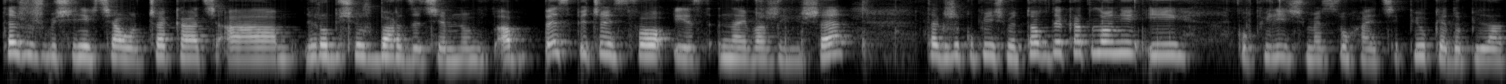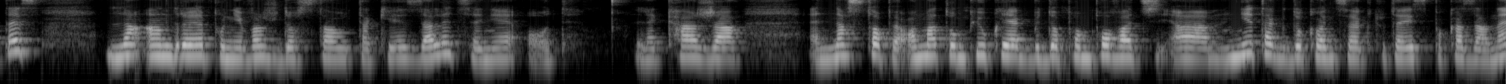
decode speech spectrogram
też już by się nie chciało czekać, a robi się już bardzo ciemno, a bezpieczeństwo jest najważniejsze. Także kupiliśmy to w Decathlonie i kupiliśmy, słuchajcie, piłkę do pilates dla Andre, ponieważ dostał takie zalecenie od lekarza na stopę. On ma tą piłkę jakby dopompować nie tak do końca, jak tutaj jest pokazane,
